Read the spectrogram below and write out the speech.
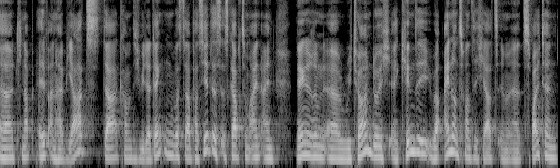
äh, knapp 11,5 Yards. Da kann man sich wieder denken, was da passiert ist. Es gab zum einen einen längeren äh, Return durch äh, Kinsey über 21 Yards im äh, zweiten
